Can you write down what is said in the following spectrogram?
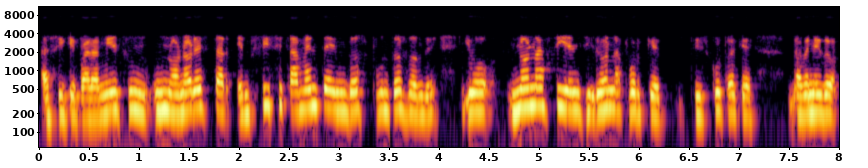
Así que para mí es un, honor estar en, físicamente en dos puntos donde yo no nací en Girona porque, disculpa que ha venido,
